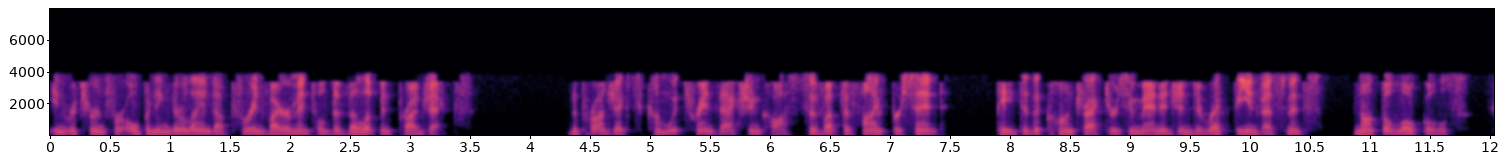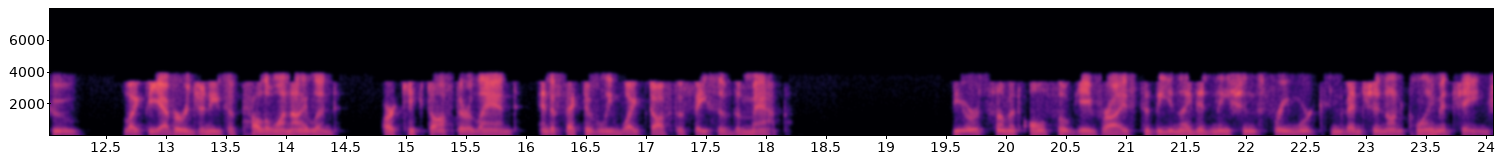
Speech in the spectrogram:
in return for opening their land up for environmental development projects. The projects come with transaction costs of up to 5%, paid to the contractors who manage and direct the investments, not the locals, who, like the Aborigines of Palawan Island, are kicked off their land and effectively wiped off the face of the map. The Earth Summit also gave rise to the United Nations Framework Convention on Climate Change,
